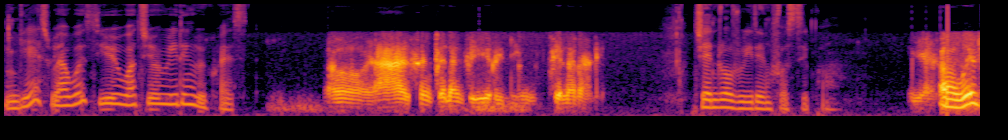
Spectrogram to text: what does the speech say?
Yes, we are with you. What's your reading request? Oh yeah, sengicela nje i-reading generally General reading for Sipho. yes Uh, where's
